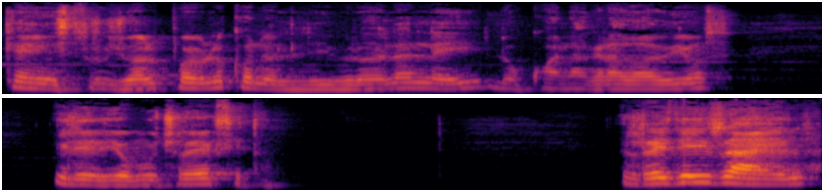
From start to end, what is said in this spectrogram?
que instruyó al pueblo con el libro de la ley, lo cual agradó a Dios y le dio mucho éxito. El rey de Israel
